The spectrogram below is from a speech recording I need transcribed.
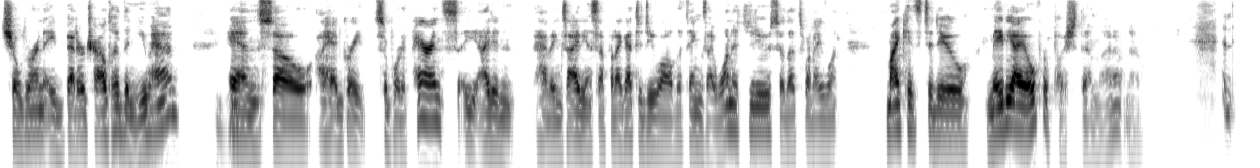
children a better childhood than you had. Mm-hmm. And so I had great supportive parents. I didn't have anxiety and stuff, but I got to do all the things I wanted to do. So that's what I want my kids to do. Maybe I overpushed them. I don't know and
